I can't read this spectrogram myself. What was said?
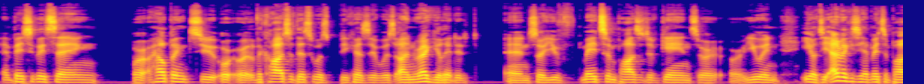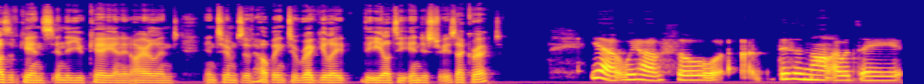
and basically saying or helping to, or, or the cause of this was because it was unregulated. And so you've made some positive gains, or, or you and ELT advocacy have made some positive gains in the UK and in Ireland in terms of helping to regulate the ELT industry. Is that correct? Yeah, we have. So uh, this is not, I would say,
